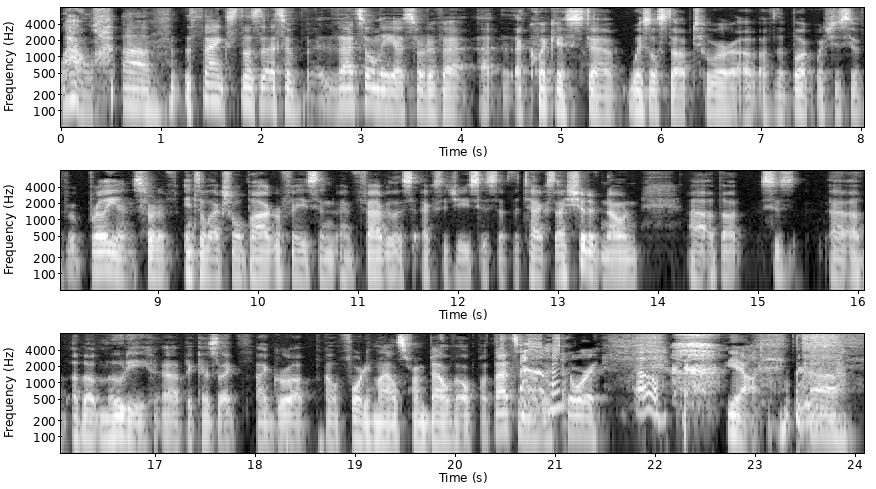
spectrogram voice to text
Wow, um, thanks. That's a that's only a sort of a, a, a quickest uh, whistle stop tour of, of, the book, which is a brilliant sort of intellectual biographies and, and fabulous exegesis of the text. I should have known uh, about uh, about Moodie uh, because I, I grew up oh, 40 miles from Belleville, but that's another story. oh, yeah.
